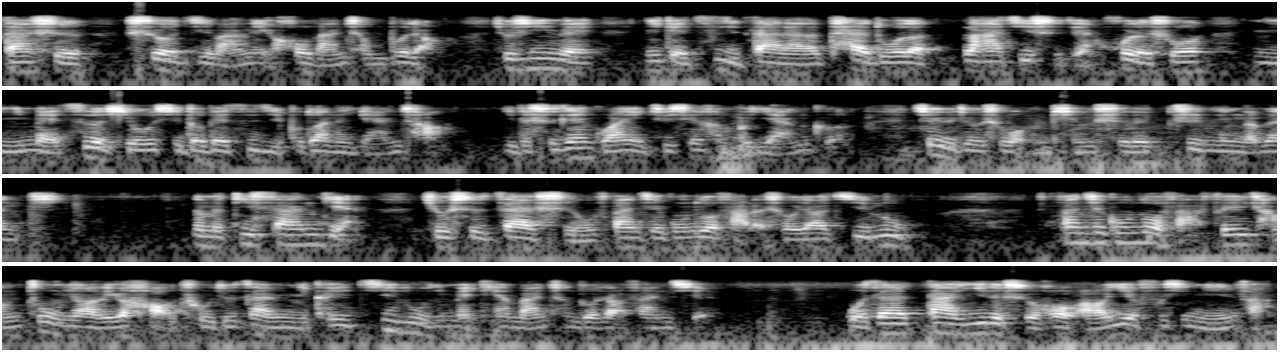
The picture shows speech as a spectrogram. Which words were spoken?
但是设计完了以后完成不了，就是因为你给自己带来了太多的垃圾时间，或者说你每次的休息都被自己不断的延长，你的时间管理执行很不严格，这个就是我们平时的致命的问题。那么第三点，就是在使用番茄工作法的时候要记录。番茄工作法非常重要的一个好处就在于你可以记录你每天完成多少番茄。我在大一的时候熬夜复习民法。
